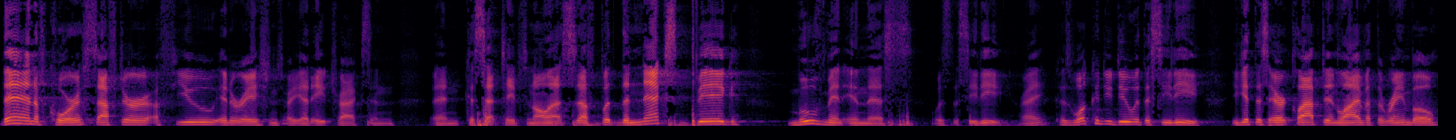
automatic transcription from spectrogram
Then, of course, after a few iterations, right, you had eight tracks and, and cassette tapes and all that stuff. But the next big movement in this was the CD, right? Because what could you do with the CD? You get this Eric Clapton live at the Rainbow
